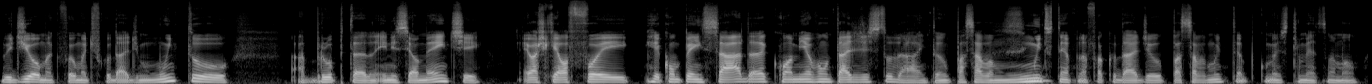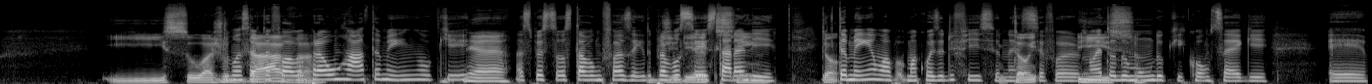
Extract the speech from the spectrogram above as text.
do idioma, que foi uma dificuldade muito abrupta inicialmente, eu acho que ela foi recompensada com a minha vontade de estudar. Então eu passava muito tempo na faculdade, eu passava muito tempo com meu instrumento na mão. E isso De ajudava. uma certa forma, pra honrar também o que É, as pessoas estavam fazendo pra Diria você estar sim. ali. e Então- que também é uma, uma coisa difícil, né? Então, Se for, não é todo mundo que consegue. é,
